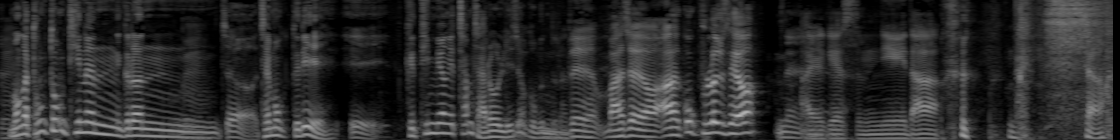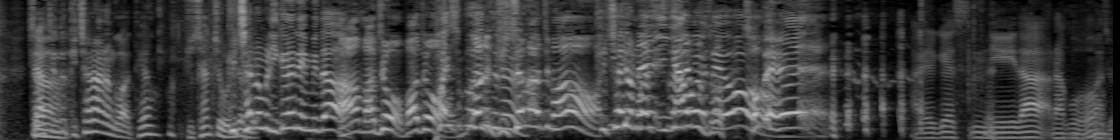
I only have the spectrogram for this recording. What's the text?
네. 뭔가 통통 튀는 그런 저 제목들이 이, 그 팀명에 참 잘 어울리죠 그분들은. 네 맞아요. 아 꼭 불러주세요. 네. 알겠습니다. 자 제작진도 귀찮아하는 것 같아요. 귀찮죠. 귀찮음을 이겨야 됩니다. 아 맞아 맞아. 80%는 너는 귀찮아하지 마. 귀찮음과 이겨내 싸워야 이겨내면서 돼요. 섭외해. 알겠습니다라고 맞아.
